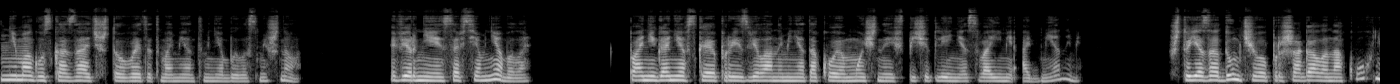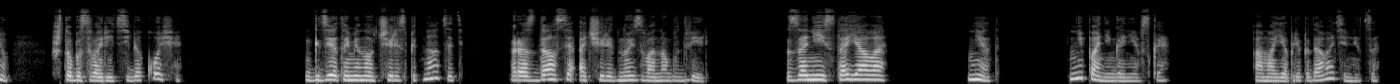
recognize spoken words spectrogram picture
Не могу сказать, что в этот момент мне было смешно. Вернее, совсем не было. Пани Ганевская произвела на меня такое мощное впечатление своими обменами, что я задумчиво прошагала на кухню, чтобы сварить себе кофе. Где-то минут через пятнадцать раздался очередной звонок в дверь. За ней стояла... Нет, не пани Ганевская, а моя преподавательница.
